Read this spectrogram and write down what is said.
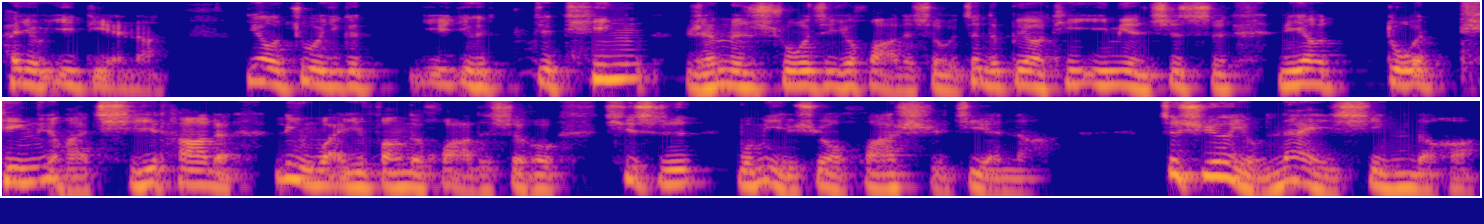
还有一点呢。要做一个一一个，就听人们说这些话的时候，真的不要听一面之词，你要多听啊，其他的另外一方的话的时候，其实我们也需要花时间呐，这需要有耐心的哈，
